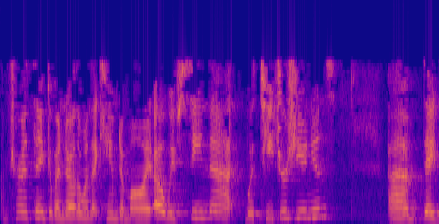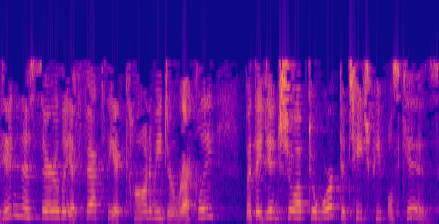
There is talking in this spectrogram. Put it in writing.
I'm trying to think of another one that came to mind. Oh, we've seen that with teachers' unions. Um, they didn't necessarily affect the economy directly, but they didn't show up to work to teach people's kids.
